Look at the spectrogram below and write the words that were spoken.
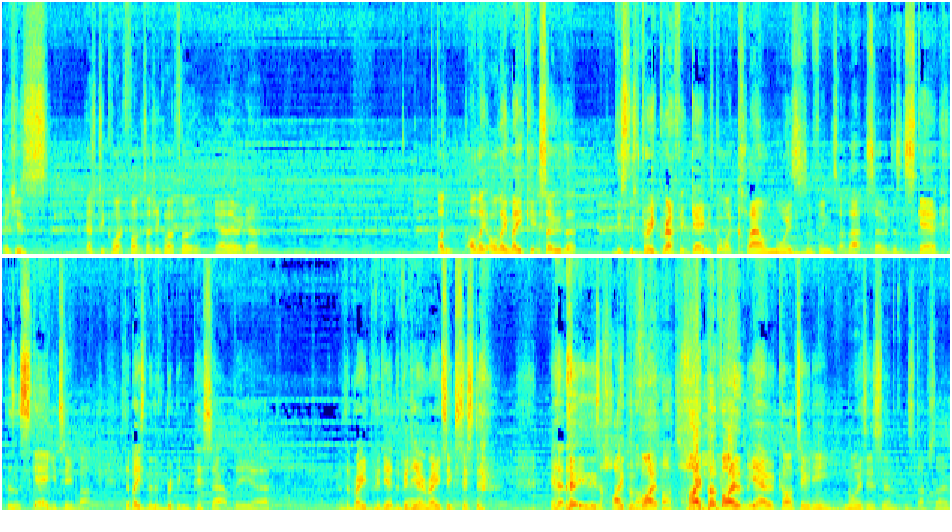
which is actually quite fun. It's actually quite funny. Yeah, there we go. And or they or they make it so that this this very graphic game has got like clown noises and things like that, so it doesn't scare doesn't scare you too much. So basically, they're ripping the piss out of the uh, the video the video rating system. Yeah, it is hyper violent, hyper violent, yeah, with cartoony noises and, and stuff. So,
